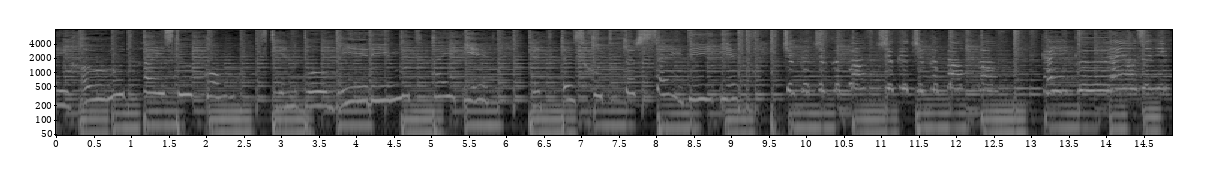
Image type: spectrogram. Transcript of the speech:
Hy gou moet huis toe kom. Steenkool breedie moet hy eet. Dit is goed vir sy dieet. Chukka chukka puff chukka chukka puff puff kyk hoe ry ons in die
